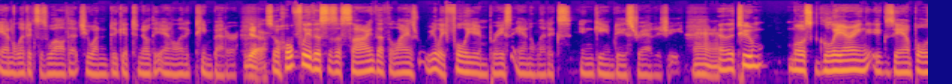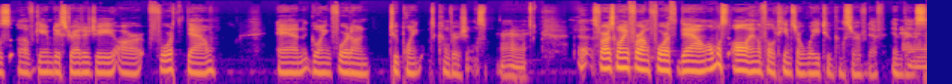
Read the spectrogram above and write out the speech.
analytics as well, that she wanted to get to know the analytic team better. Yeah. So hopefully, this is a sign that the Lions really fully embrace analytics in game day strategy. Mm-hmm. And the two most glaring examples of game day strategy are fourth down and going forward on two point conversions. Mm-hmm. As far as going for on fourth down, almost all NFL teams are way too conservative in this.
